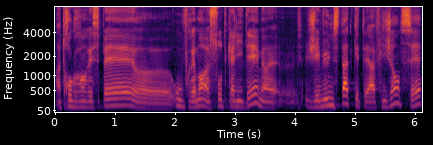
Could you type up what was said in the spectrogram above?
un trop grand respect euh, ou vraiment un saut de qualité. Mais euh, j'ai vu une stat qui était affligeante, c'est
